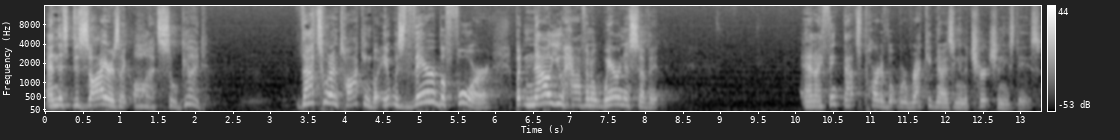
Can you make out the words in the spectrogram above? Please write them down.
and this desire is like, oh, that's so good. That's what I'm talking about. It was there before, but now you have an awareness of it and I think that's part of what we're recognizing in the church in these days.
